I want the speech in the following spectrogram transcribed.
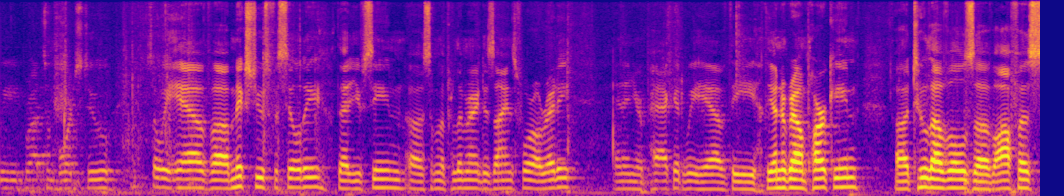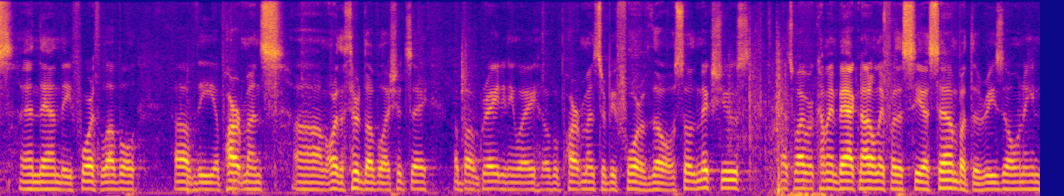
we brought some boards too. So we have a mixed-use facility that you've seen uh, some of the preliminary designs for already. And in your packet, we have the, the underground parking, uh, two levels of office, and then the fourth level of the apartments, um, or the third level, I should say, above grade anyway, of apartments, there'd be four of those. So the mixed use, that's why we're coming back, not only for the CSM, but the rezoning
